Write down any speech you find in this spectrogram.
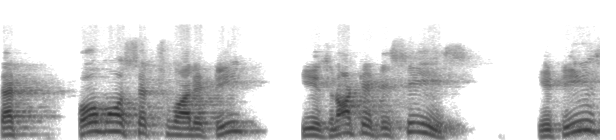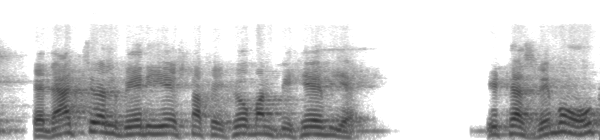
that homosexuality is not a disease. It is a natural variation of a human behavior. It has removed,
